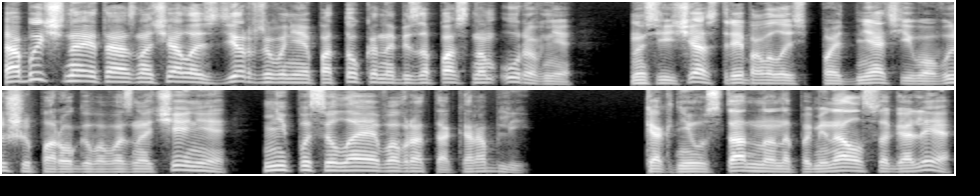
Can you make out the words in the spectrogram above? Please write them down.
Обычно это означало сдерживание потока на безопасном уровне, но сейчас требовалось поднять его выше порогового значения, не посылая во врата корабли. Как неустанно напоминал Сагале,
